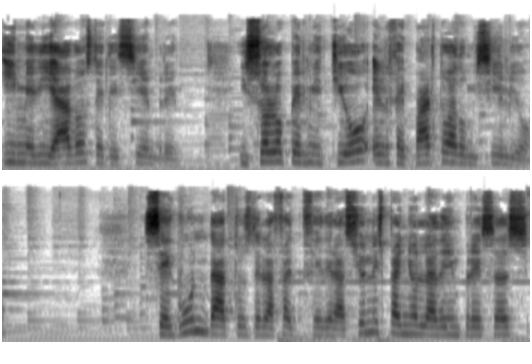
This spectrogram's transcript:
y mediados de diciembre y solo permitió el reparto a domicilio. Según datos de la Federación Española de Empresas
